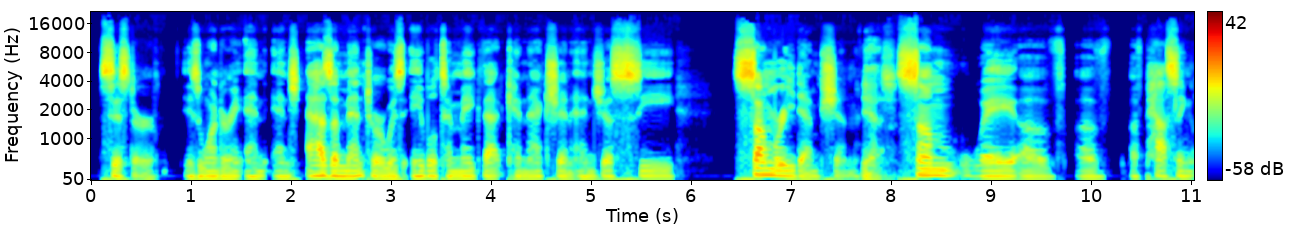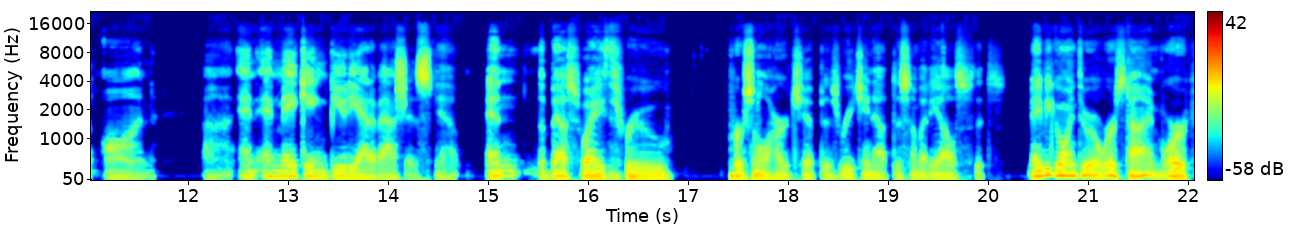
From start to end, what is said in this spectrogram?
sister is wondering and and as a mentor was able to make that connection and just see some redemption yes. some way of of of passing on uh, and and making beauty out of ashes. Yeah. And the best way through personal hardship is reaching out to somebody else that's maybe going through a worse time or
